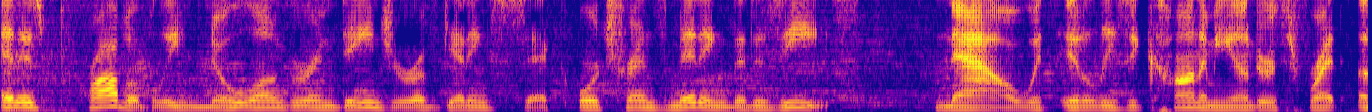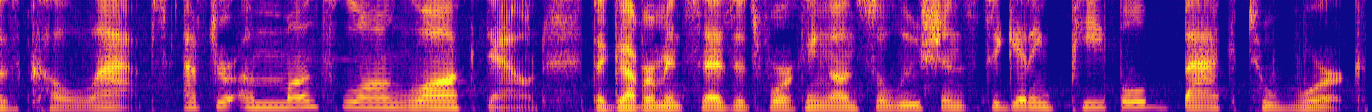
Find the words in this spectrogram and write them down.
and is probably no longer in danger of getting sick or transmitting the disease. Now, with Italy's economy under threat of collapse after a month long lockdown, the government says it's working on solutions to getting people back to work.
